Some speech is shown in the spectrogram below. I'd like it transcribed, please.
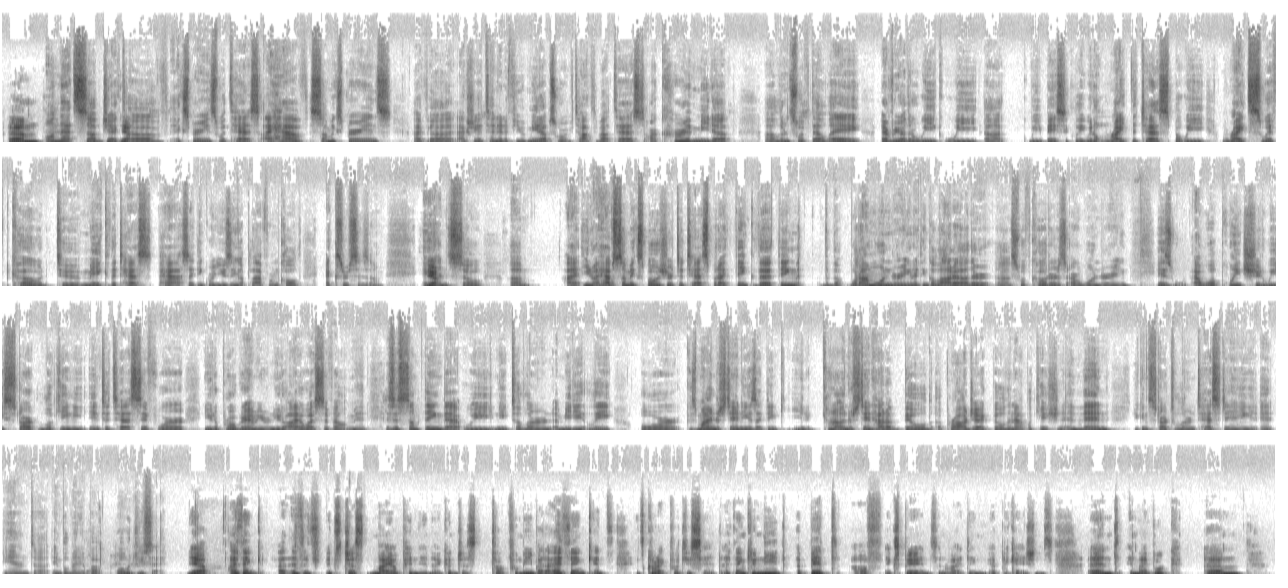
Um, On that subject Yeah. of experience with tests, I have some experience. I've uh, actually attended a few meetups where we've talked about tests. Our current meetup, uh, Learn Swift LA, every other week we uh, we basically we don't write the tests, but we write Swift code to make the tests pass. I think we're using a platform called Exercism, and Yeah. so um, I you know I have some exposure to tests, but I think the thing that the, the, what I'm wondering, and I think a lot of other uh, Swift coders are wondering, is at what point should we start looking into tests if we're new to programming or new to iOS development? Is this something that we need to learn immediately, or because my understanding is, I think you know, kind of understand how to build a project, build an application, and then you can start to learn testing and, and uh, implement it. But what would you say? Yeah, I think uh, it's, it's it's just my opinion. I could just talk for me, but I think it's it's correct what you said. I think you need a bit of experience in writing applications, and in my book, um,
